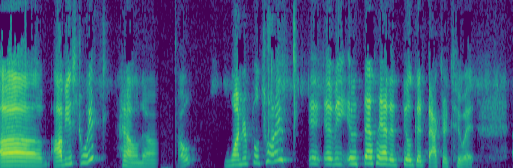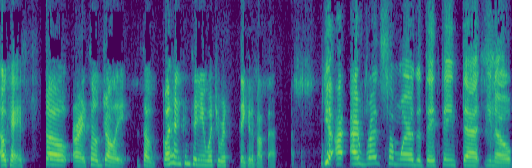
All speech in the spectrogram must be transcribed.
Uh, obvious choice? Hell no. Wonderful choice? It, I mean, it was definitely had a feel good factor to it. Okay, so all right, so Jolie, so go ahead and continue what you were thinking about that. Yeah, I, I read somewhere that they think that, you know,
